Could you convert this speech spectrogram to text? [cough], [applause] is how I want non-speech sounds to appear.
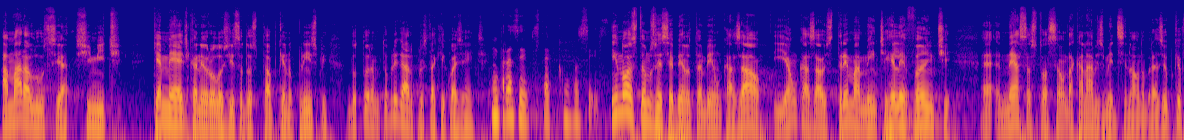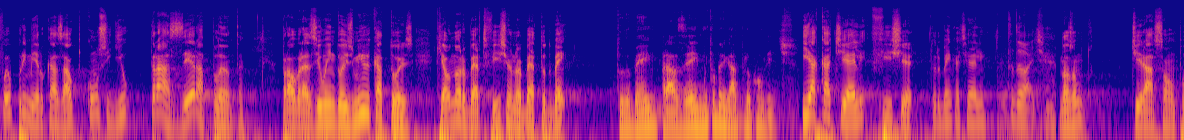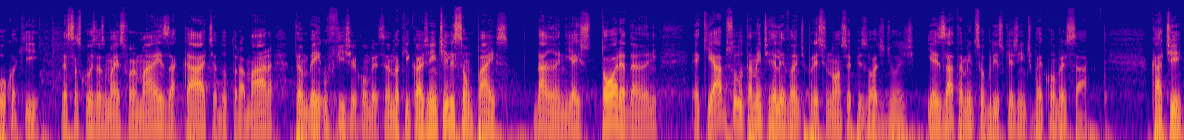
a Mara Lúcia Schmidt, que é médica neurologista do Hospital Pequeno Príncipe. Doutora, muito obrigado por estar aqui com a gente. Um prazer estar aqui com vocês. E nós estamos recebendo também um casal, e é um casal extremamente relevante é, nessa situação da cannabis medicinal no Brasil, porque foi o primeiro casal que conseguiu trazer a planta para o Brasil em 2014, que é o Norberto Fischer. Norberto, tudo bem? Tudo bem, prazer e muito obrigado pelo convite. E a Catiele Fischer. Tudo bem, Catiele? Tudo ótimo. Nós vamos tirar só um pouco aqui dessas coisas mais formais, a Kátia, a doutora Mara, também o Fischer conversando aqui com a gente. Eles são pais da Anne e a história da Anne é que é absolutamente relevante para esse nosso episódio de hoje. E é exatamente sobre isso que a gente vai conversar. Cati,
